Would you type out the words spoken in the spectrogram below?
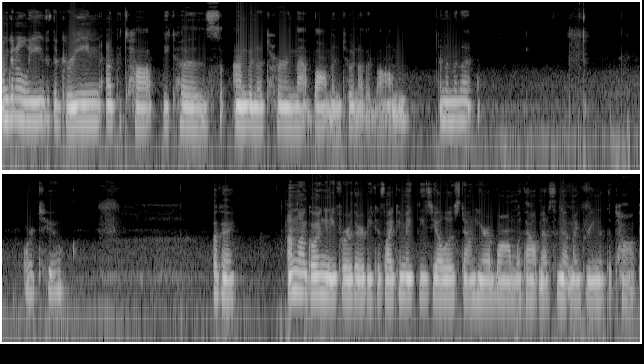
I'm going to leave the green at the top because I'm going to turn that bomb into another bomb in a minute or two. Okay. I'm not going any further because I can make these yellows down here a bomb without messing up my green at the top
